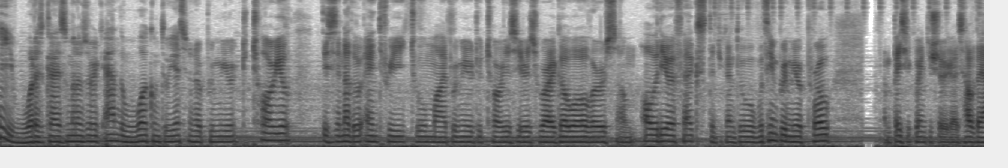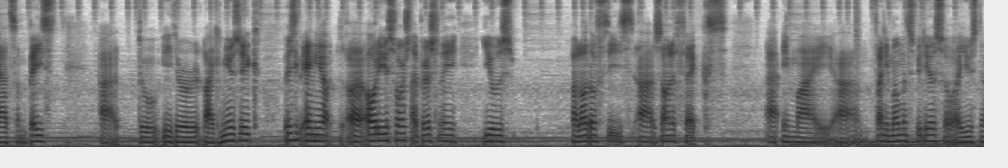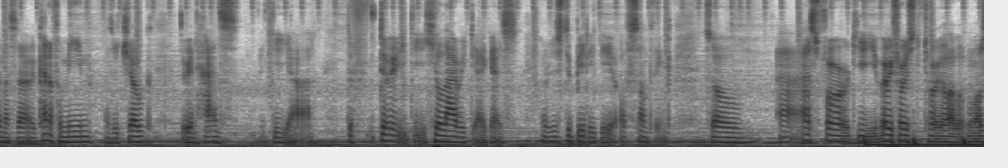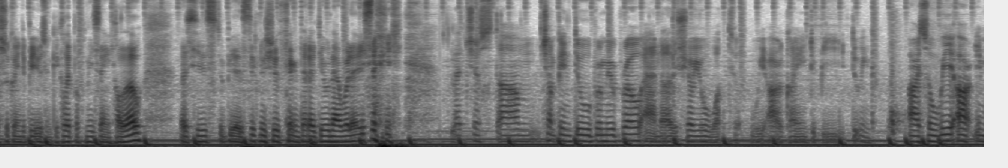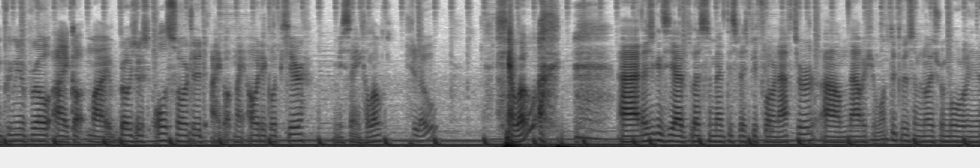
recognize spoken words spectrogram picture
Hey, what is guys, my name is Eric and welcome to yet another Premiere tutorial. This is another entry to my Premiere tutorial series where I go over some audio effects that you can do within Premiere Pro. I'm basically going to show you guys how to add some bass uh, to either like music, basically any uh, audio source. I personally use a lot of these uh, sound effects uh, in my um, funny moments videos so I use them as a kind of a meme as a joke to enhance the uh, the, the, the hilarity I guess or the stupidity of something so uh, as for the very first tutorial I'm also going to be using a clip of me saying hello that used to be a signature thing that I do nowadays let's just um, jump into Premiere Pro and I'll show you what we are going to be doing. Alright, so we are in Premiere Pro. I got my browsers all sorted. I got my audio clip here. Me saying hello. Hello? Hello? and as you can see, I've left some empty space before and after. Um, now, if you want to do some noise removal in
